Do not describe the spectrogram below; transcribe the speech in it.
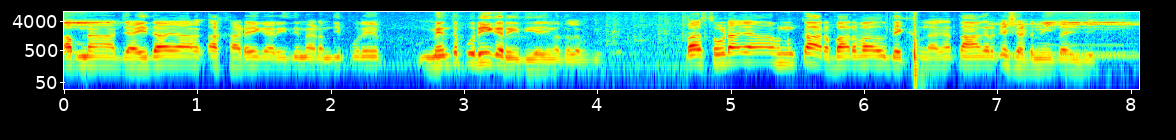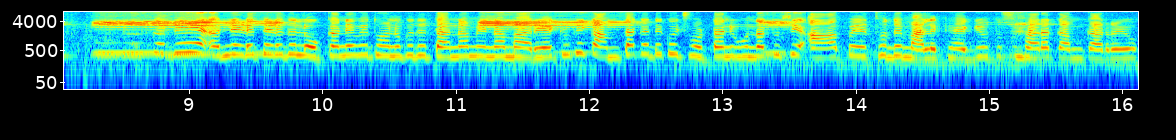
ਆਪਣਾ ਜਾਈਦਾ ਆ, ਅਖਾੜੇ ਕਰੀਦੀ ਮੈਡਮ ਜੀ, ਪੂਰੇ ਮਿਹਨਤ ਪੂਰੀ ਕਰੀਦੀ ਆ ਜੀ, ਮਤਲਬ ਕਿ। ਬਸ ਥੋੜਾ ਜਿਹਾ ਹੁਣ ਘਰ-ਬਾਰ ਵੱਲ ਦੇਖਣ ਲੱਗਾ, ਤਾਂ ਕਰਕੇ ਛੱਡਣੀ ਪਈ ਜੀ। ਕਦੇ ਨੇੜੇ ਤੇੜੇ ਦੇ ਲੋਕਾਂ ਨੇ ਵੀ ਤੁਹਾਨੂੰ ਕਦੇ ਤਾਨਾ ਮੇਨਾ ਮਾਰਿਆ? ਕਿਉਂਕਿ ਕੰਮ ਤਾਂ ਕਦੇ ਕੋਈ ਛੋਟਾ ਨਹੀਂ ਹੁੰਦਾ, ਤੁਸੀਂ ਆਪ ਇੱਥੋਂ ਦੇ ਮਾਲਕ ਹੈਗੇ ਹੋ, ਤੁਸੀਂ ਸਾਰਾ ਕੰਮ ਕਰ ਰਹੇ ਹੋ।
